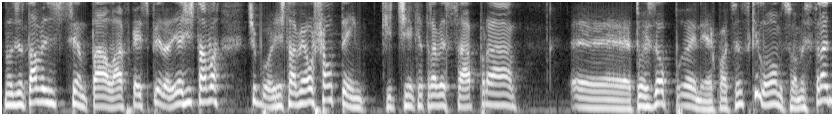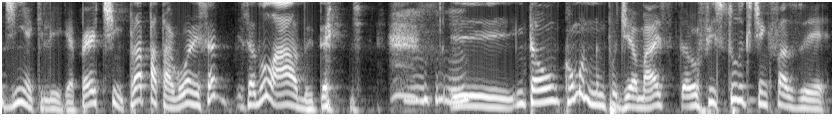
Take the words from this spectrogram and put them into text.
não adiantava a gente sentar lá, ficar esperando. E a gente tava, tipo, a gente tava em Alchalten, que tinha que atravessar pra é, Torres del Paine, é 400 quilômetros, é uma estradinha que liga, é pertinho. Pra Patagônia, isso é, isso é do lado, entende? Uhum. E, então, como não podia mais, eu fiz tudo que tinha que fazer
